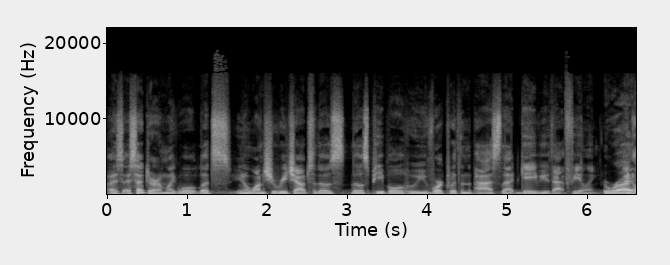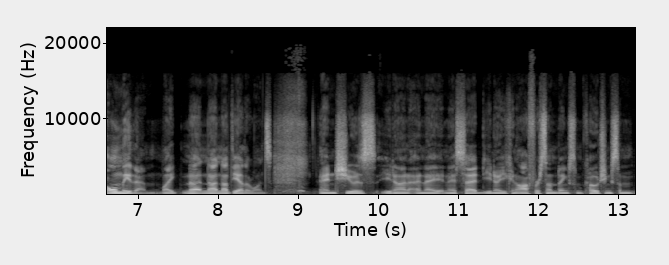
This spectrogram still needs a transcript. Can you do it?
I, I said to her, I'm like, well, let's, you know, why don't you reach out to those those people who you've worked with in the past that gave you that feeling, Right. And only them, like not not not the other ones. And she was, you know, and, and I and I said, you know, you can offer something, some coaching, some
